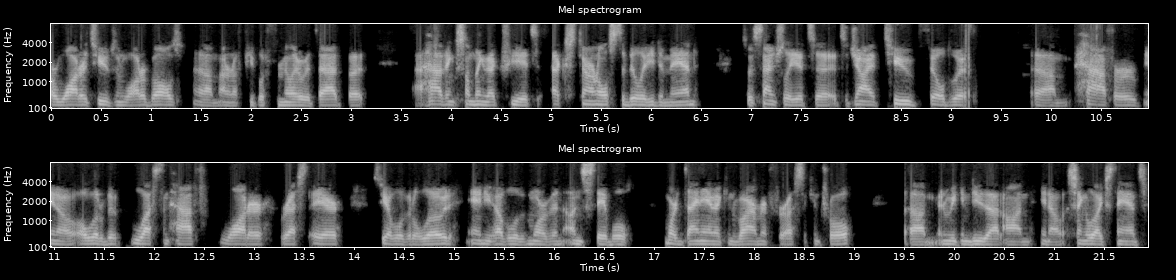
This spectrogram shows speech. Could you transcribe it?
our water tubes and water balls. Um, I don't know if people are familiar with that, but having something that creates external stability demand. So essentially, it's a it's a giant tube filled with um, half or you know a little bit less than half water, rest air. So you have a little bit of load, and you have a little bit more of an unstable, more dynamic environment for us to control. Um, and we can do that on you know a single leg stance,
